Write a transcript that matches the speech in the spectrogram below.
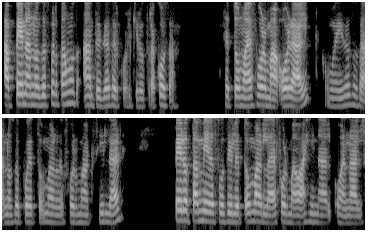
Apenas nos despertamos antes de hacer cualquier otra cosa. Se toma de forma oral, como dices, o sea, no se puede tomar de forma axilar, pero también es posible tomarla de forma vaginal o anal.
